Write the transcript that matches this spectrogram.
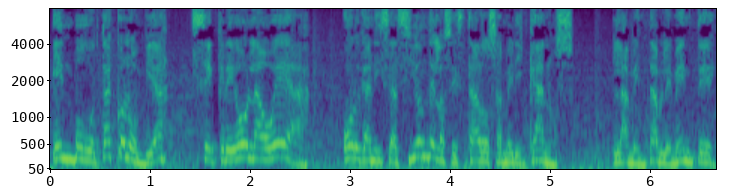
En Bogotá, Colombia, se creó la OEA, Organización de los Estados Americanos. Lamentablemente,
